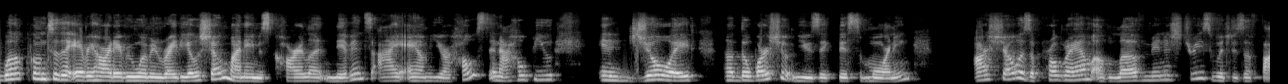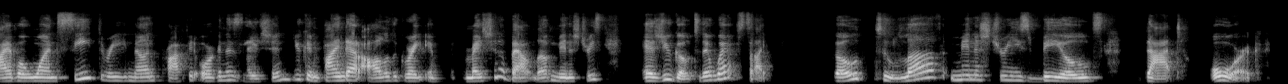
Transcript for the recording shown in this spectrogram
Welcome to the Every Heart, Every Woman radio show. My name is Carla Nivens. I am your host, and I hope you enjoyed uh, the worship music this morning. Our show is a program of Love Ministries, which is a 501c3 nonprofit organization. You can find out all of the great information about Love Ministries as you go to their website. Go to loveministriesbuilds.org.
